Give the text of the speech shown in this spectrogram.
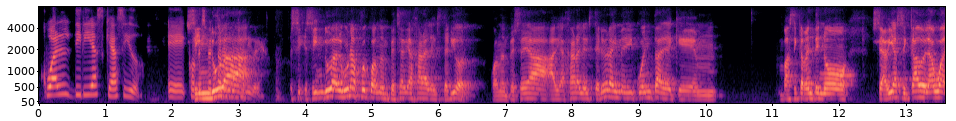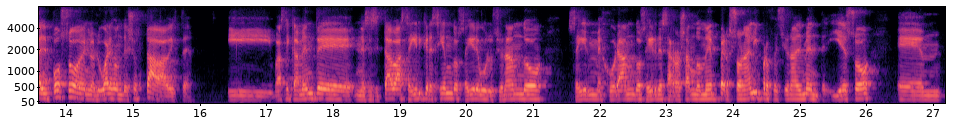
¿cuál dirías que ha sido eh, con sin duda, a la lucha libre? sin duda alguna fue cuando empecé a viajar al exterior. Cuando empecé a, a viajar al exterior, ahí me di cuenta de que mm, básicamente no se había secado el agua del pozo en los lugares donde yo estaba, ¿viste? Y básicamente necesitaba seguir creciendo, seguir evolucionando, seguir mejorando, seguir desarrollándome personal y profesionalmente. Y eso em,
